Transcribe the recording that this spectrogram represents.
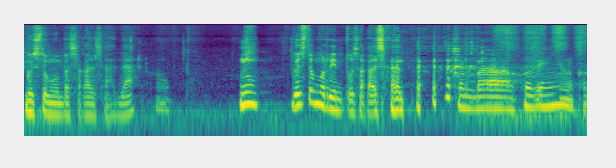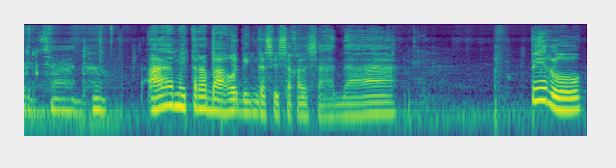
Gusto mo ba sa kalsada? Opo. Ngi, gusto mo rin po sa kalsada. Trabaho rin yung kalsada. ah, may trabaho din kasi sa kalsada. Pero,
